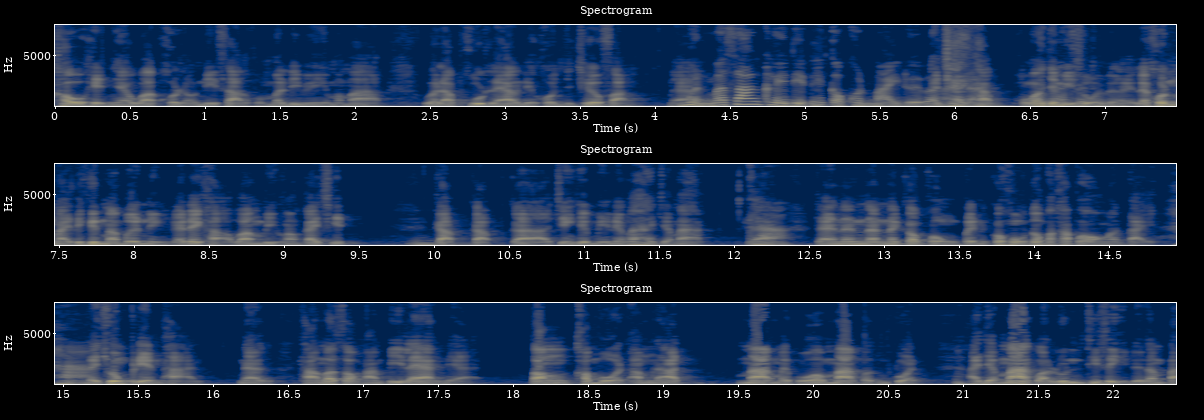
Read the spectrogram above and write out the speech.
เขาเห็นไงว่าคนเหล่านี้สร้างสมบารมีมามาก เวลาพูดแล้วเนี่ยคนจะเชื่อฟังนะเหมือนมาสร้างเครดิตให้กับคนใหม่ด้วยป่ะใช่ครับอาจาย์ผมว่าจะมีส่วนเลย และคนใหม่ที่ขึ้นมาเบอร์หนึ่งก็ได้ข่าวว่ามีความใกล้ชิดกับกับกับเจียงเจียหมิงเนี่ยค่อนข้างจะมากนะค่ะแต่นั้นนั้นนั้นก็คงเป็นก็คงต้องประคับประคองกันไปค่ะในช่วงเปลี่ยนผ่านนะถามว่าสองสามปีแรกเนี่ยต้องขมวดอำนาจ มากไหมผมว่ามากพอสมควร อาจจะมากกว่ารุ่นที่สี่ด้วยซ้ำไป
